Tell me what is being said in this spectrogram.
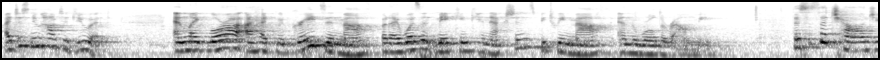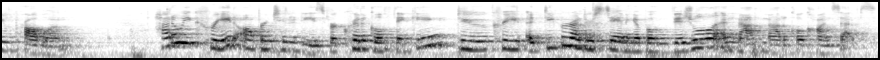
I just knew how to do it. And like Laura, I had good grades in math, but I wasn't making connections between math and the world around me. This is a challenging problem how do we create opportunities for critical thinking to create a deeper understanding of both visual and mathematical concepts?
